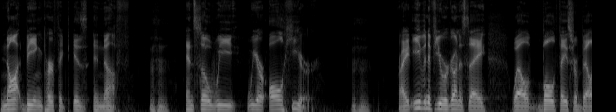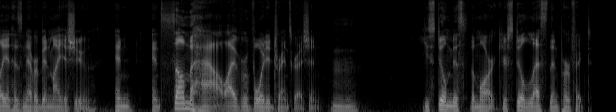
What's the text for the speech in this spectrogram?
Not being perfect is enough. Mm-hmm. And so we we are all here, Mm-hmm. right? Even if you were going to say, well, bold-faced rebellion has never been my issue and and somehow I've avoided transgression. Mm-hmm. You still missed the mark. You're still less than perfect.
